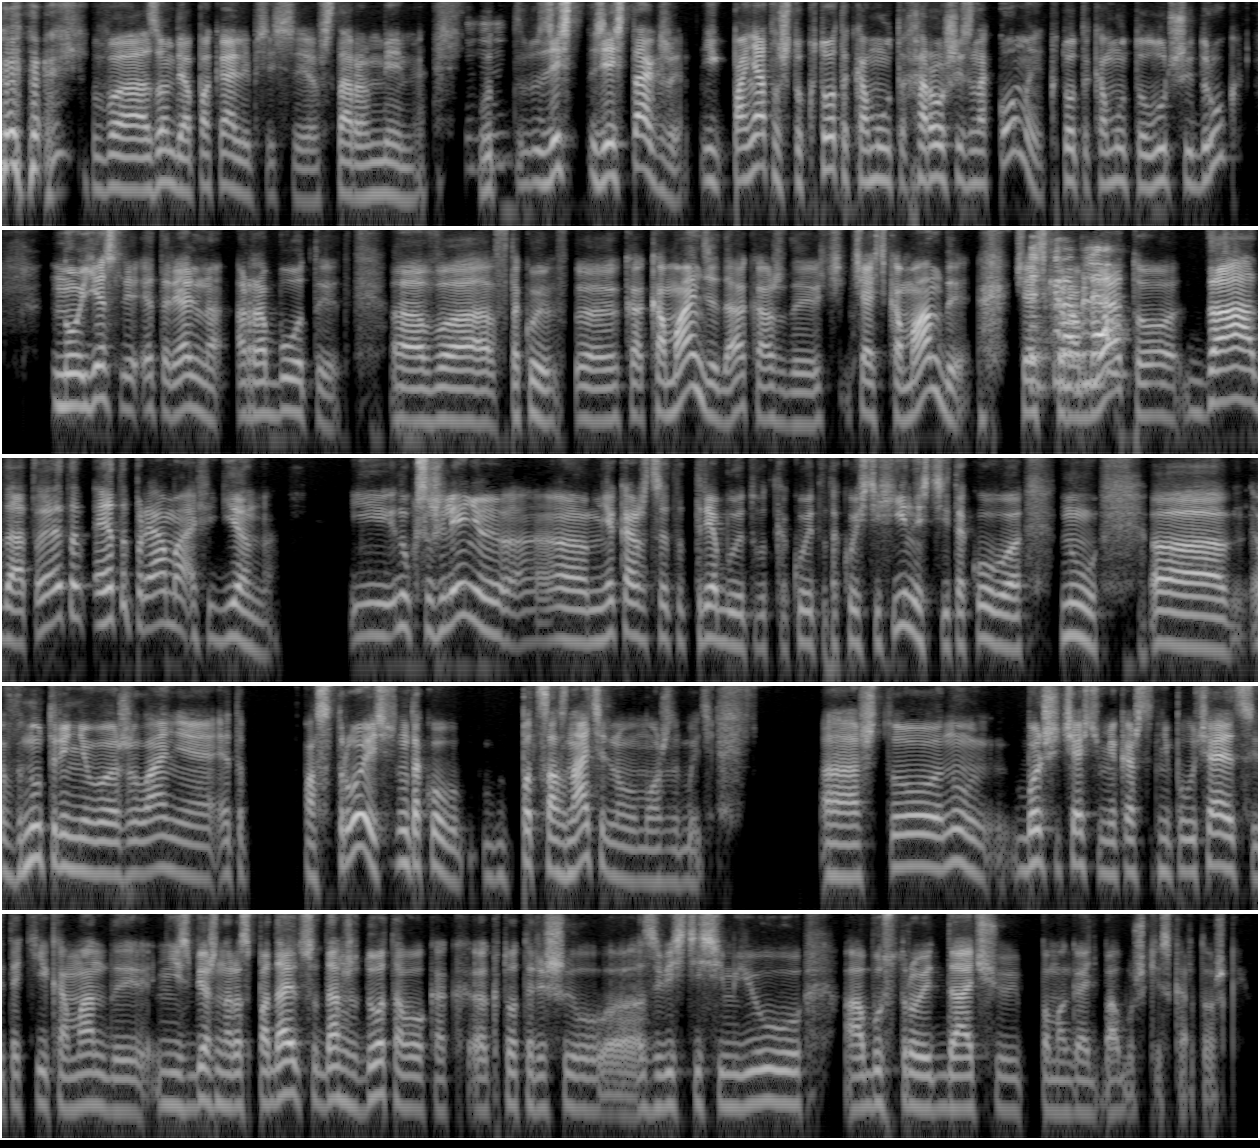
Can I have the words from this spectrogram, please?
в зомби-апокалипсисе в старом меме. Вот здесь, здесь так же. И понятно, что кто-то кому-то хороший знакомый, кто-то кому-то лучший друг, но если это реально работает э, в, в такой э, команде, да, каждая часть команды, часть корабля, корабля, то да, да, то это, это прямо офигенно. И, ну, к сожалению, э, мне кажется, это требует вот какой-то такой стихийности и такого, ну, э, внутреннего желания это построить, ну, такого подсознательного, может быть, а, что, ну, большей частью, мне кажется, это не получается, и такие команды неизбежно распадаются даже до того, как э, кто-то решил завести семью, обустроить дачу и помогать бабушке с картошкой.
